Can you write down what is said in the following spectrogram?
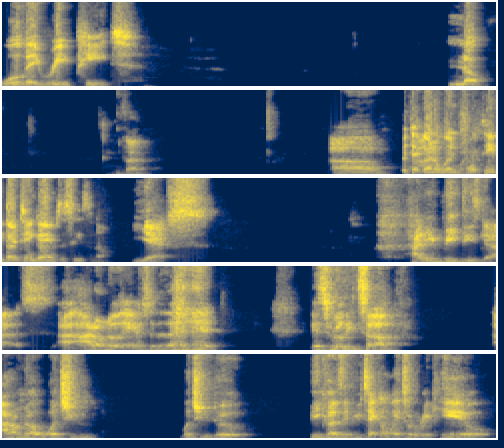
Will they repeat? No, okay. Um, but they're going to win going- 14, 13 games this season, though. Yes. How do you beat these guys? I, I don't know the answer to that. it's really tough. I don't know what you what you do. Because if you take away Tyreek Hill,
